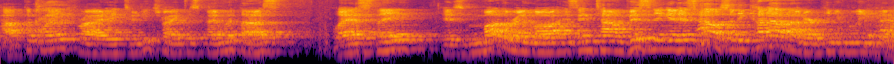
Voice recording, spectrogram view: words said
hopped the plane Friday to Detroit to spend with us. Last thing, his mother-in-law is in town visiting at his house, and he cut out on her. Can you believe that?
